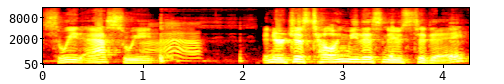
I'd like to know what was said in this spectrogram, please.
Sweet ass sweet. Ah. And you're just telling me this news today?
